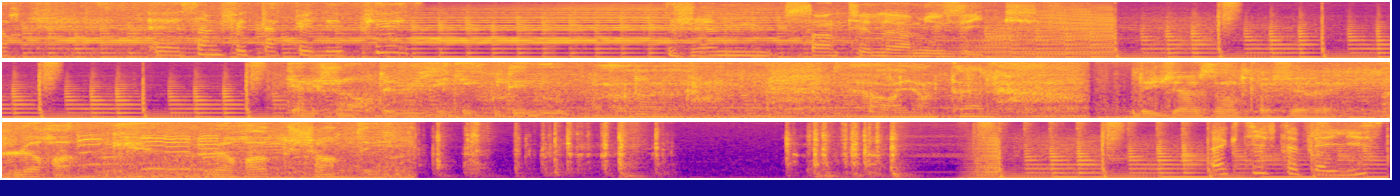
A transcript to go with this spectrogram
alors euh, ça me fait taper les pieds. J'aime sentir la musique. Quel genre de musique écoutez-vous? Euh, Oriental. Les jazzons préférés. Le rock. Le rock chanté. Active ta playlist,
